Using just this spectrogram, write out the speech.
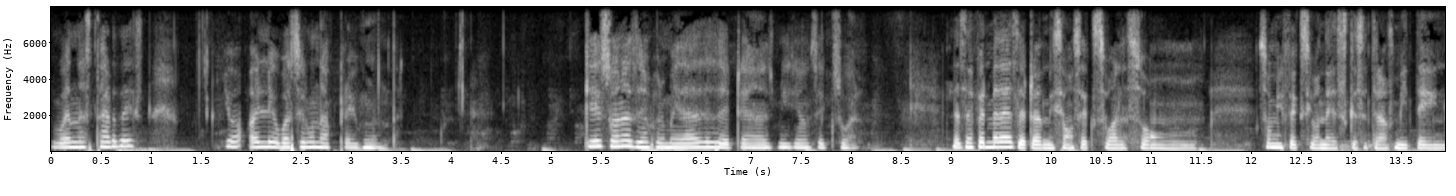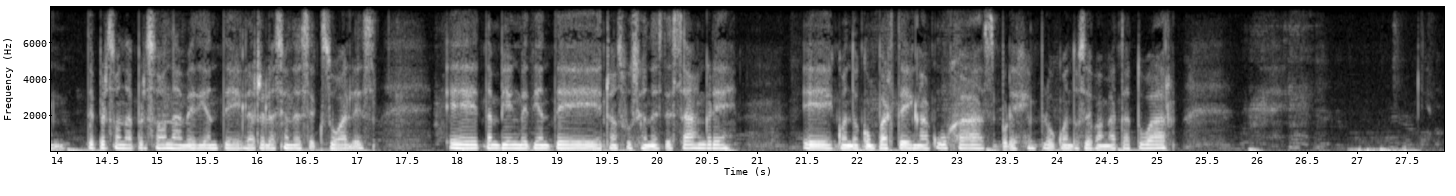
Buenas tardes. Yo hoy le voy a hacer una pregunta. ¿Qué son las enfermedades de transmisión sexual? Las enfermedades de transmisión sexual son, son infecciones que se transmiten de persona a persona mediante las relaciones sexuales, eh, también mediante transfusiones de sangre, eh, cuando comparten agujas, por ejemplo, cuando se van a tatuar.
